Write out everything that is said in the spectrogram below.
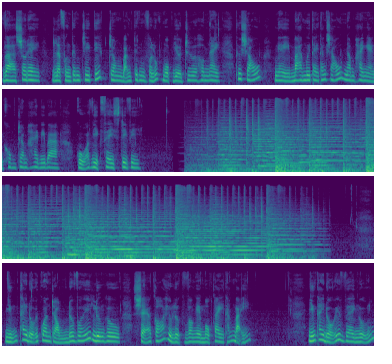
Và sau đây là phần tin chi tiết trong bản tin vào lúc 1 giờ trưa hôm nay, thứ Sáu, ngày 30 tây tháng 6 năm 2023 của Vietface TV. Những thay đổi quan trọng đối với lương hưu sẽ có hiệu lực vào ngày 1 tây tháng 7 những thay đổi về ngưỡng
